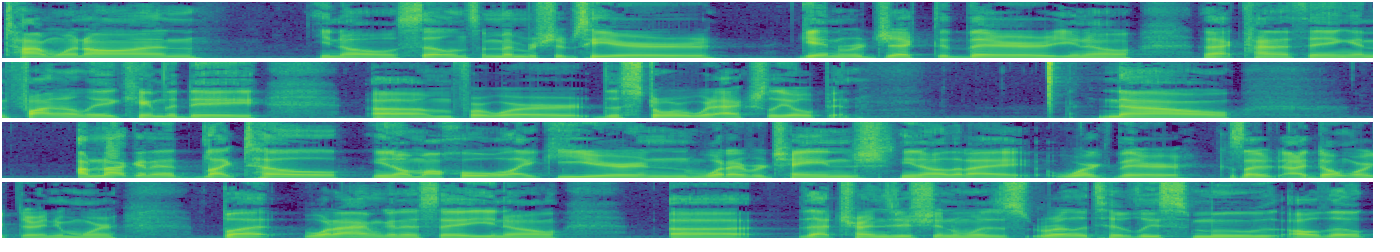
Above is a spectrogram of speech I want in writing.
time went on. You know, selling some memberships here, getting rejected there, you know, that kind of thing. And finally, it came the day um, for where the store would actually open. Now, I'm not gonna like tell you know my whole like year and whatever change you know that I worked there because I I don't work there anymore. But what I'm gonna say, you know, uh, that transition was relatively smooth, although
